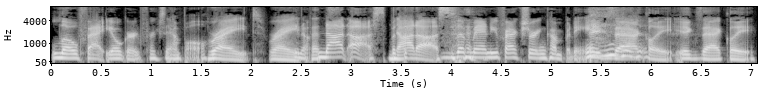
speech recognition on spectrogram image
low fat yogurt, for example? Right, right. You know, not us, but not the, us. the manufacturing company. exactly, exactly.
